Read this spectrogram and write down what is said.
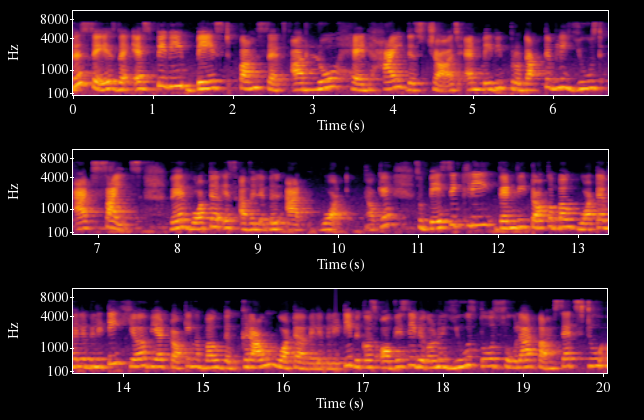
this says the SPV based pump sets are low head, high discharge and may be productively used at sites where water is available at what? Okay, so basically when we talk about water availability, here we are talking about the groundwater availability because obviously we're going to use those solar pump sets to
